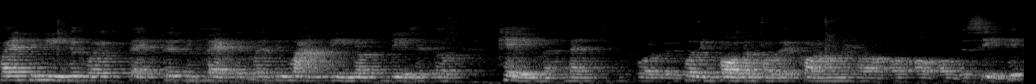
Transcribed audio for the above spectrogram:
20 million were expected, in fact 21 million visitors came, then it was, it was important for the economy of, of, of the city,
